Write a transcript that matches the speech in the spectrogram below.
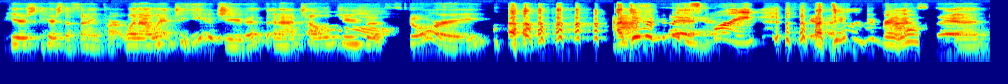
here's here's the funny part. When I went to you, Judith, and I told oh. you the oh. story. I do remember said, the story. I do remember. I yeah. Said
